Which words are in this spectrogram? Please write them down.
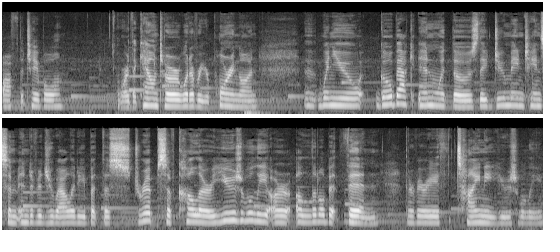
off the table or the counter, whatever you're pouring on, uh, when you go back in with those, they do maintain some individuality, but the strips of color usually are a little bit thin. They're very tiny usually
